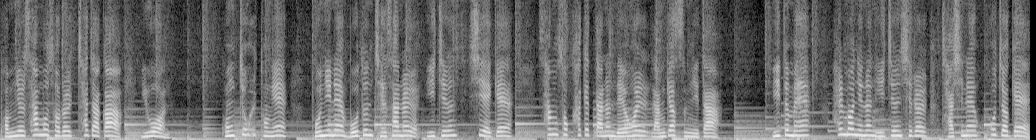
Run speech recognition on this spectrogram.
법률사무소를 찾아가 유언, 공증을 통해 본인의 모든 재산을 이지은 씨에게 상속하겠다는 내용을 남겼습니다. 이듬해 할머니는 이지은 씨를 자신의 호적에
